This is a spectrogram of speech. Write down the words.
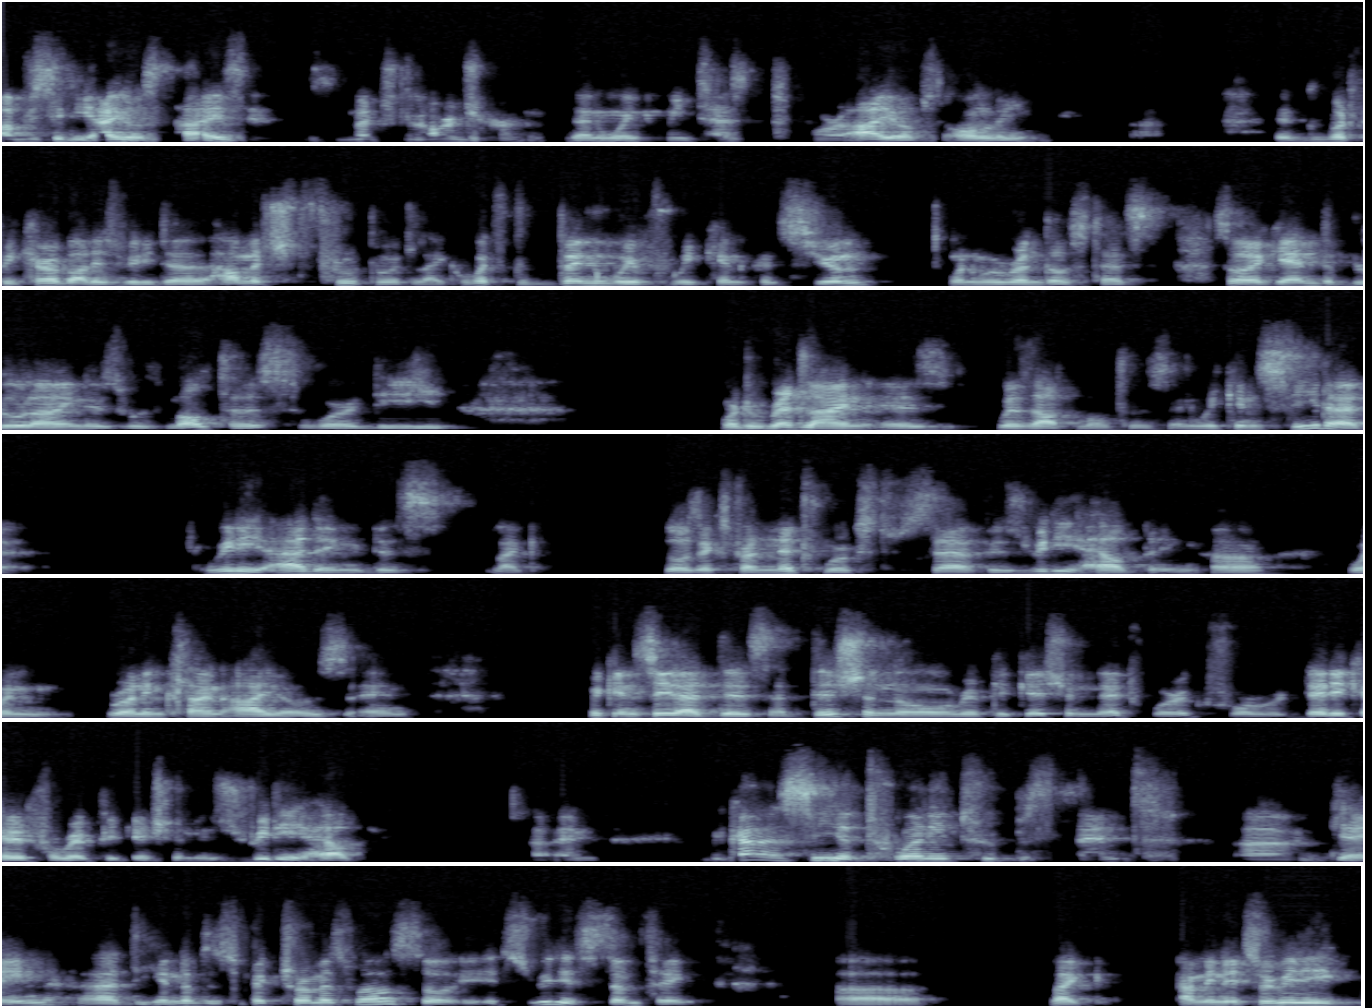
obviously the IO size is much larger than when we test for IOPS only. Uh, what we care about is really the how much throughput, like what's the bandwidth we can consume when we run those tests. So again, the blue line is with Multus, where the where the red line is without Multus, and we can see that really adding this like those extra networks to Ceph is really helping uh, when running client IOs. And we can see that this additional replication network for dedicated for replication is really helping. And we kind of see a 22% uh, gain at the end of the spectrum as well. So it's really something uh, like, I mean, it's a really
